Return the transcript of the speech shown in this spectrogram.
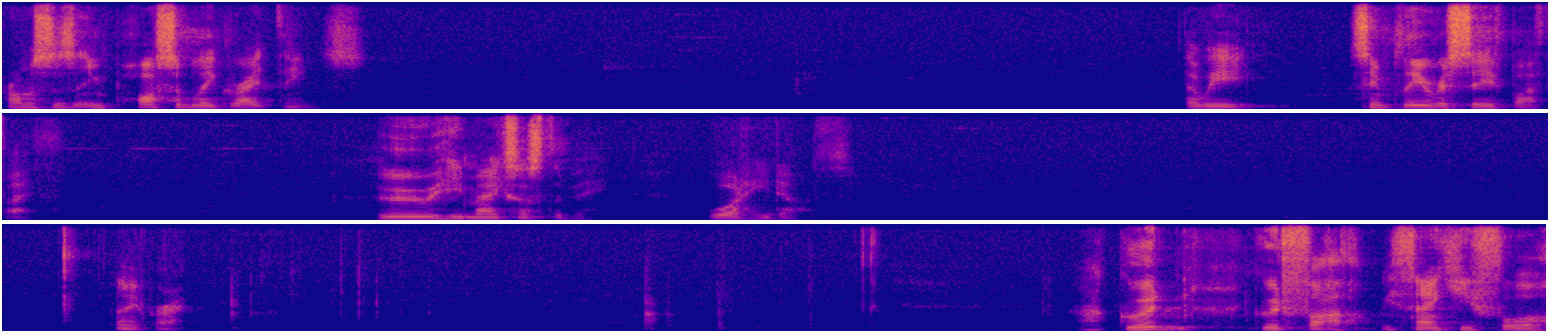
promises impossibly great things that we simply receive by faith. Who He makes us to be, what He does. Let me pray. Good, good Father, we thank you for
